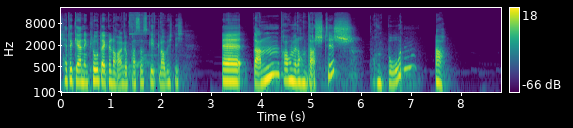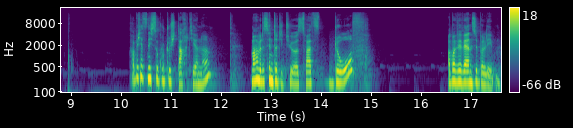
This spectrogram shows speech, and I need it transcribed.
Ich hätte gerne den Klodeckel noch angepasst. Das geht, glaube ich, nicht. Äh, dann brauchen wir noch einen Waschtisch. Noch einen Boden? Ah. Habe ich jetzt nicht so gut durchdacht hier, ne? Machen wir das hinter die Tür. Ist zwar jetzt doof, aber wir werden es überleben.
